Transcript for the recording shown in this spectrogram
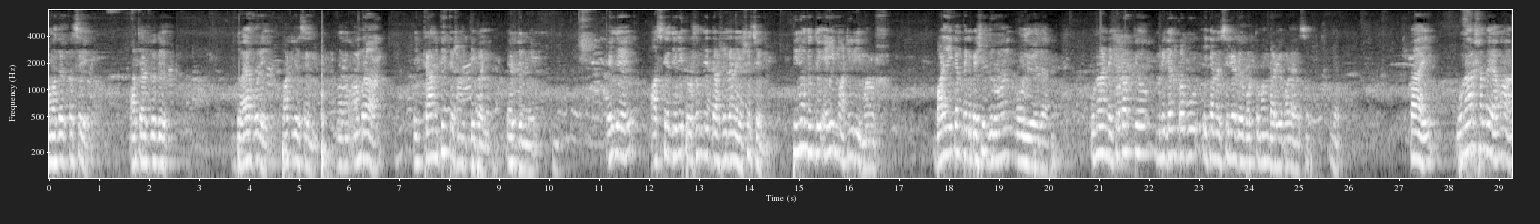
আমাদের কাছে আচার্যদেব দয়া করে পাঠিয়েছেন যেন আমরা এই ক্রান্তিতে শান্তি পাই এর জন্য। এই যে আজকে যিনি প্রসঞ্জিৎ দাস এখানে এসেছেন, তিনিও কিন্তু এই মাটিরই মানুষ। বাড়ি এখান থেকে বেশি দূর নয়, মৌলভীবাজার। ওনার নিকটাত্মীয় মৃগেনবাবু এখানে সিলেটে বর্তমান দাঁড়িয়ে পড়ে আছে। তাই ওনার সাথে আমার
